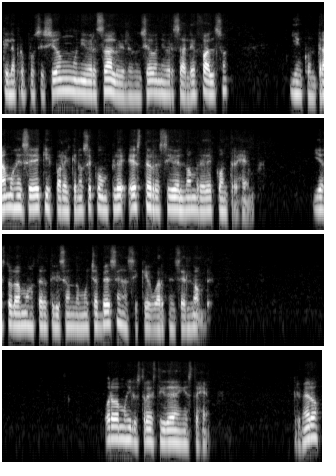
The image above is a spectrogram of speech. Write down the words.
que la proposición universal o el enunciado universal es falso y encontramos ese X para el que no se cumple, este recibe el nombre de contraejemplo y esto lo vamos a estar utilizando muchas veces, así que guárdense el nombre. Ahora vamos a ilustrar esta idea en este ejemplo. Primero,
